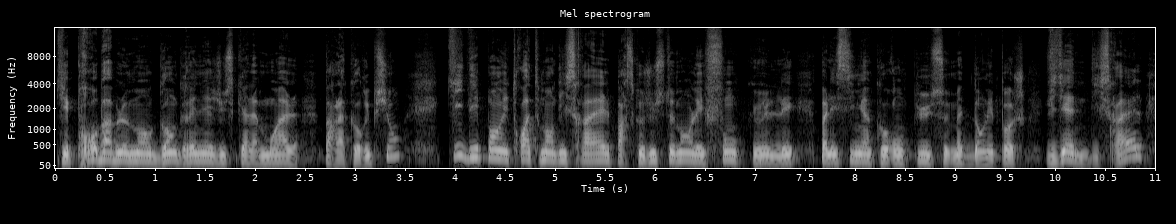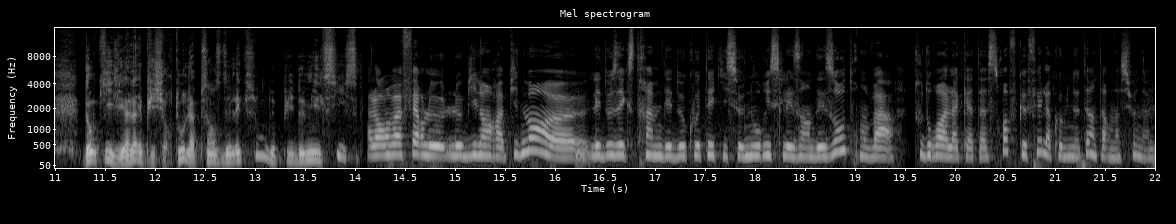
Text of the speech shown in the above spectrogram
qui est probablement gangréné jusqu'à la moelle par la corruption, qui dépend étroitement d'Israël parce que justement les fonds que les Palestiniens corrompus se mettent dans les poches viennent d'Israël. Donc il y a là, et puis surtout l'absence d'élection depuis 2006. Alors on va faire le, bilan rapidement. Euh, les deux extrêmes des deux côtés qui se nourrissent les uns des autres, on va tout droit à la catastrophe. Que fait la communauté internationale?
